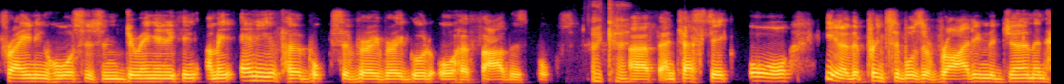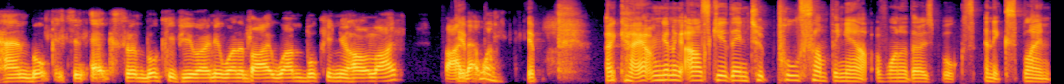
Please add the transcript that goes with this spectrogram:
training horses and doing anything, I mean, any of her books are very, very good, or her father's books. Okay. Uh, fantastic. Or, you know, The Principles of Riding, the German handbook. It's an excellent book. If you only want to buy one book in your whole life, buy yep. that one. Yep. Okay, I'm going to ask you then to pull something out of one of those books and explain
